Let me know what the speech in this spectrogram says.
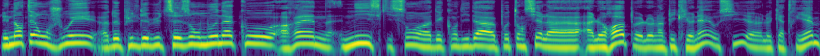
les Nantais ont joué euh, depuis le début de saison Monaco, Rennes, Nice, qui sont euh, des candidats potentiels à, à l'Europe. L'Olympique lyonnais aussi, euh, le quatrième.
